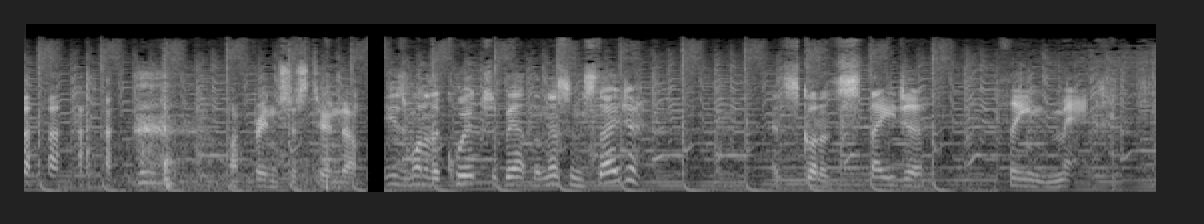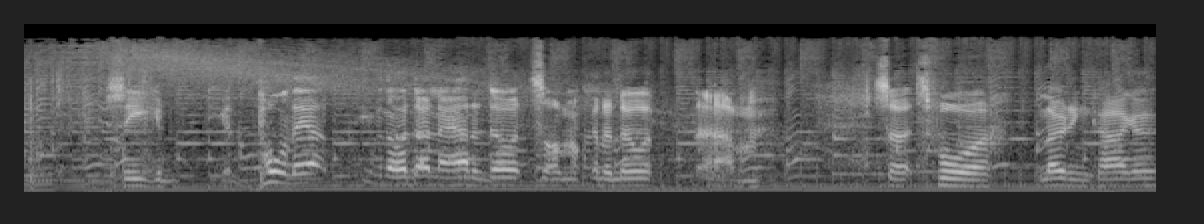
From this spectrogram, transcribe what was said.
My friend's just turned up. Here's one of the quirks about the Nissan Stagea. It's got a Stagea themed mat. See, you can, you can pull it out, even though I don't know how to do it, so I'm not going to do it. Um, so it's for loading cargo,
